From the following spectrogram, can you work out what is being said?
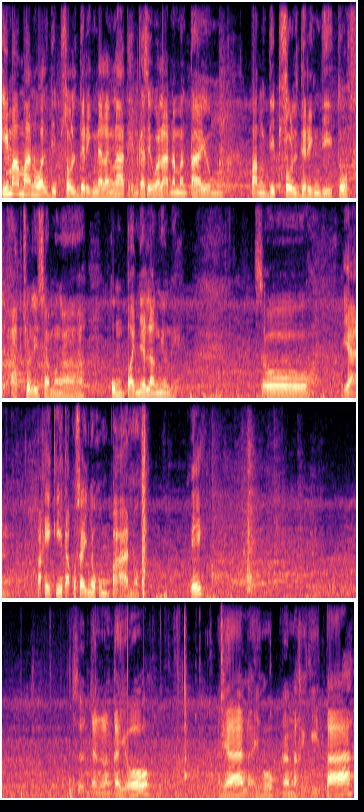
ima-manual dip soldering na lang natin kasi wala naman tayong pang dip soldering dito. Actually sa mga kumpanya lang yun eh. So, yan. Pakikita ko sa inyo kung paano. Okay? So, dyan lang kayo. Ayan, I hope na nakikita.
